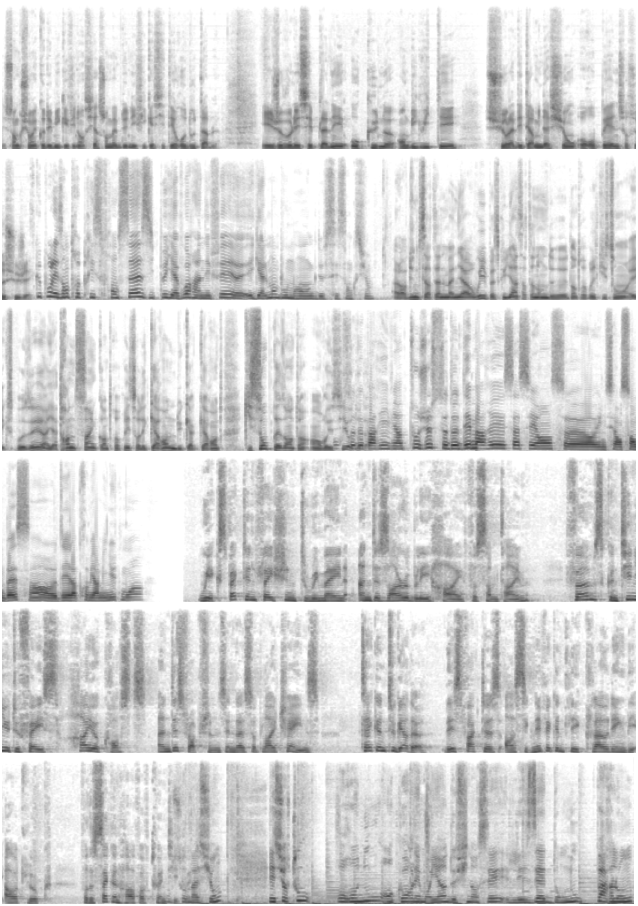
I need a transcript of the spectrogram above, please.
Les sanctions économiques et financières sont même d'une efficacité redoutable. Et je veux laisser planer aucune ambiguïté sur la détermination européenne sur ce sujet. Est-ce que pour les entreprises françaises, il peut y avoir un effet euh, également boomerang de ces sanctions? Alors d'une certaine manière, oui, parce qu'il y a un certain nombre d'entreprises qui sont exposées. Il y a 35 entreprises sur les 40 du CAC 40 qui sont présentes en, en Russie. Bourse de Paris vient tout juste de démarrer sa séance, euh, une séance en baisse, hein, dès la première minute moins. We expect inflation to remain undesirably high for some time. Firms continue to face higher costs and disruptions in their supply chains. Taken together, these factors are significantly clouding the outlook for the second half of 2020. Et surtout, aurons-nous encore les moyens de financer les aides dont nous parlons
